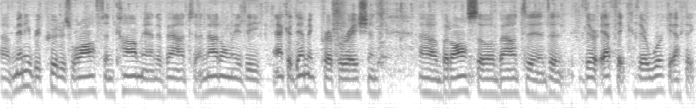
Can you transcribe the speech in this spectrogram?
Uh, many recruiters will often comment about uh, not only the academic preparation, uh, but also about the, their ethic, their work ethic.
